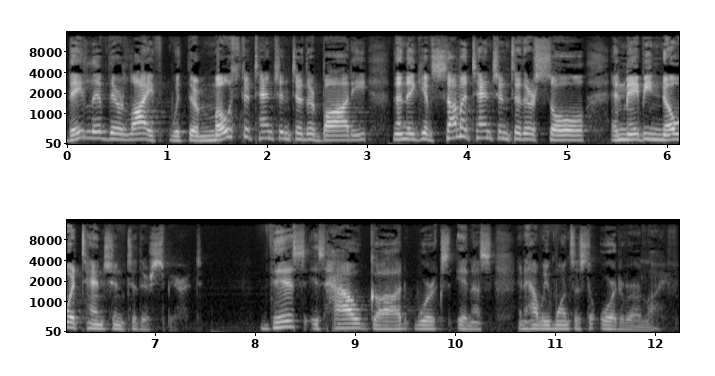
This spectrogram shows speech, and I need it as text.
they live their life with their most attention to their body, then they give some attention to their soul, and maybe no attention to their spirit. This is how God works in us and how He wants us to order our life.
